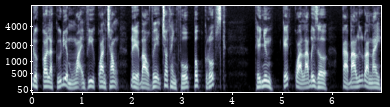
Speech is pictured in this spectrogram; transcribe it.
được coi là cứ điểm ngoại vi quan trọng để bảo vệ cho thành phố Pokrovsk. Thế nhưng, kết quả là bây giờ, cả ba lữ đoàn này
